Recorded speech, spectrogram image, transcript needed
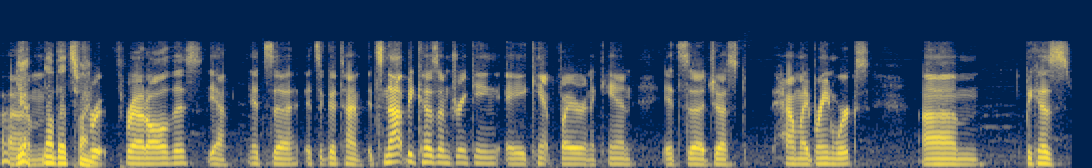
Um, yeah, no, that's fine. thr- throughout all of this, yeah, it's a it's a good time. It's not because I'm drinking a campfire in a can. It's uh, just how my brain works. Um, because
